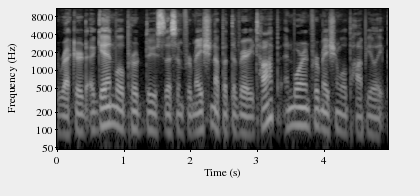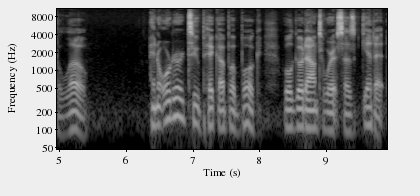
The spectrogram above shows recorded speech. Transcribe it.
The record again will produce this information up at the very top and more information will populate below. In order to pick up a book, we'll go down to where it says get it.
